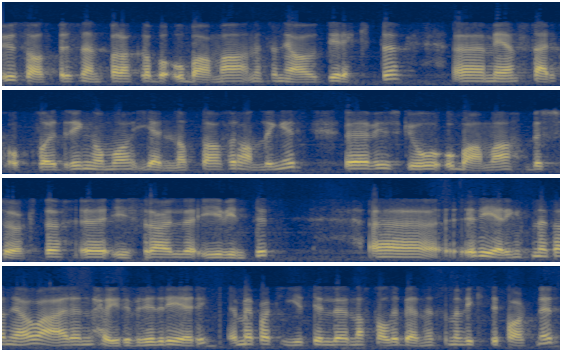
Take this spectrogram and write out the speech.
USAs president Barack Obama Netanyahu direkte med en sterk oppfordring om å gjenoppta forhandlinger. Vi husker jo Obama besøkte Israel i vinter. Regjeringen til Netanyahu er en høyrevridd regjering med partiet til Naftali Bennett som en viktig partner.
